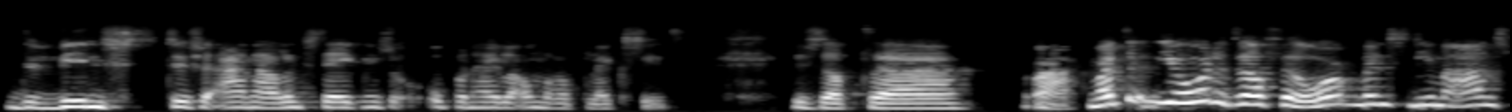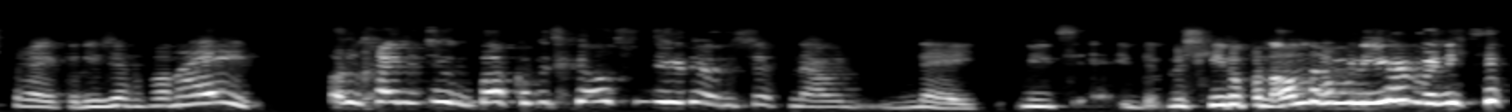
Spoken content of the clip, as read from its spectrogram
de winst tussen aanhalingstekens op een hele andere plek zit. Dus dat, maar, maar je hoort het wel veel hoor. Mensen die me aanspreken, die zeggen van... hey, oh, dan ga je natuurlijk bakken met geld verdienen. Dan zeg ik, nou, nee. Niet, misschien op een andere manier, maar niet,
